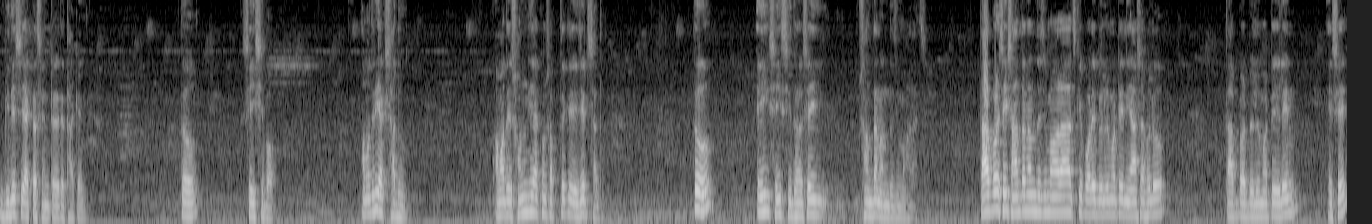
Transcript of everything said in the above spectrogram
বিদেশে একটা সেন্টারেতে থাকেন। তো সেই সেবক। আমাদেরই এক সাধু। আমাদের সঙ্গে এখন সব থেকে এজেড সাধু। তো এই সেই সিধা, সেই শান্তানন্দজি মহারাজ। তারপরে সেই শান্তানন্দজি মহারাজকে পরে বেলুর মাঠে নিয়ে আসা হলো। তারপর বেলুর মাঠে এলেন, এসে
